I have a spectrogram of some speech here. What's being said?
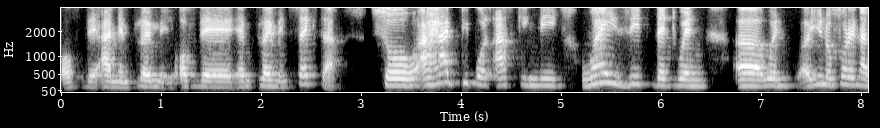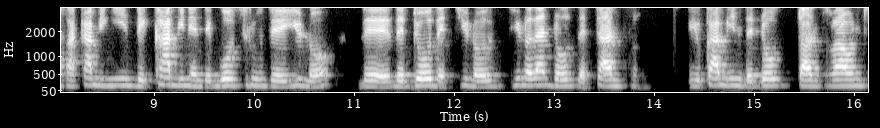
of the unemployment of the employment sector. So I had people asking me, why is it that when uh, when uh, you know foreigners are coming in, they come in and they go through the you know the the door that you know you know that doors that turns you come in the door turns round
